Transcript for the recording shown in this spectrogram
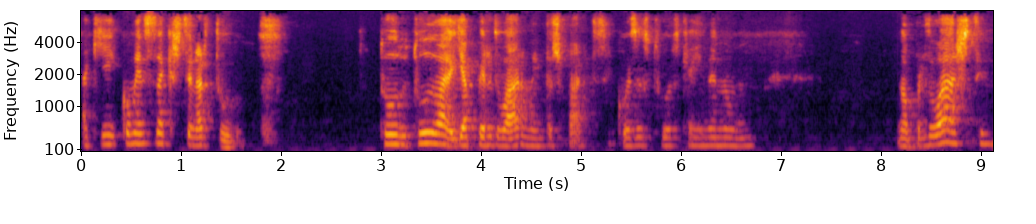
aqui começas a questionar tudo. Tudo, tudo, e a perdoar muitas partes e coisas tuas que ainda não, não perdoaste.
